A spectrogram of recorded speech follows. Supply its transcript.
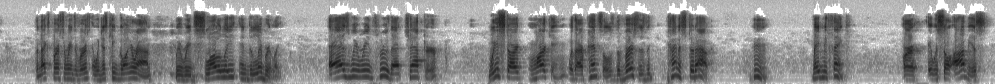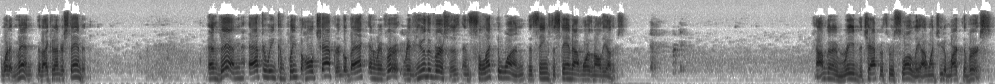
The next person reads a verse, and we just keep going around. We read slowly and deliberately. As we read through that chapter, we start marking with our pencils the verses that kind of stood out. Hmm. Made me think. Or it was so obvious what it meant that I could understand it. And then, after we complete the whole chapter, go back and revert, review the verses and select the one that seems to stand out more than all the others. I'm going to read the chapter through slowly. I want you to mark the verse.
